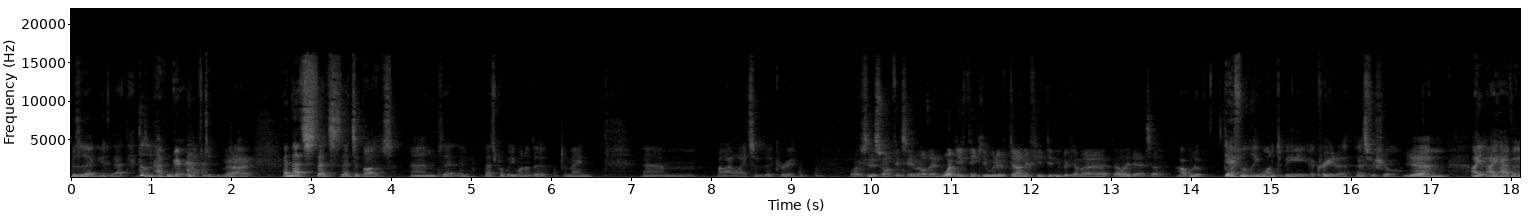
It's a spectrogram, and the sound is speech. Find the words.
berserk. You know, that, that doesn't happen very often. you No. know. And that's that's that's a buzz. Um, so that, that's probably one of the the main um, highlights of the career. Well, actually, this one fits in well. Then, what do you think you would have done if you didn't become a ballet dancer? I would have definitely wanted to be a cricketer, that's for sure. Yeah. Um, I, I have a,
